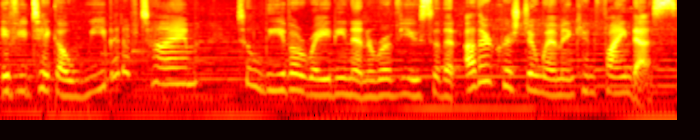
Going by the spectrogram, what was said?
if you take a wee bit of time to leave a rating and a review so that other Christian women can find us.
